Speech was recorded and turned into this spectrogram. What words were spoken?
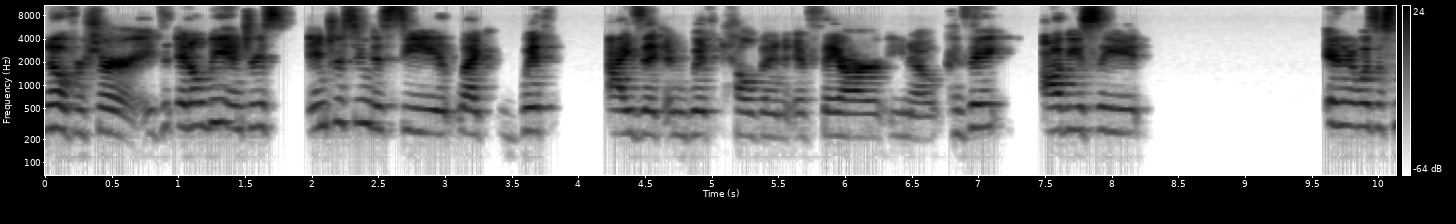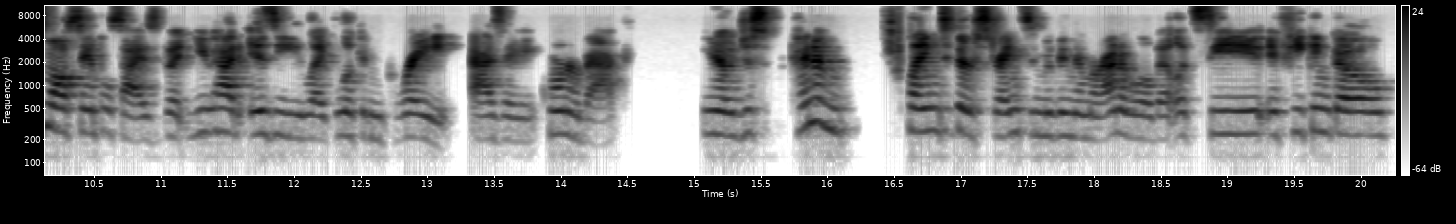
no, for sure. It, will be interest interesting to see like with Isaac and with Kelvin if they are, you know, because they obviously and it was a small sample size, but you had Izzy like looking great as a cornerback. You know, just kind of playing to their strengths and moving them around a little bit. Let's see if he can go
